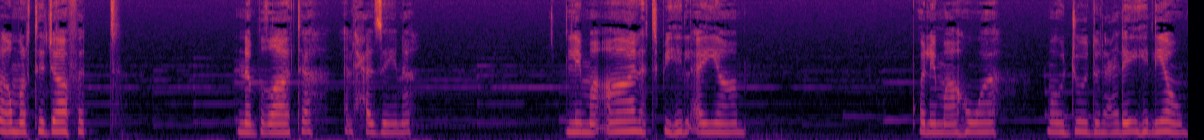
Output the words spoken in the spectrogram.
رغم ارتجافة نبضاته الحزينة. لما آلت به الأيام ولما هو موجود عليه اليوم.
